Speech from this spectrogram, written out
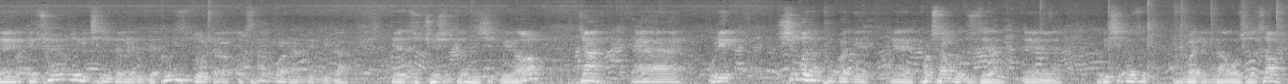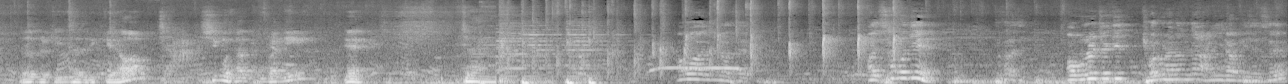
예, 이렇게 소용돌이 치는 데가 있는데 거기서 놀다가 꼭 사고가 난 됩니다. 그래서 조심들 하시고요. 자, 에, 우리 신고상 품바님, 예, 박수 한번 주세요. 예, 우리 신고상 품바님 나오셔서 여러분들께 인사드릴게요. 자, 신고상 품바님, 예, 자. 어, 안녕하세요. 아, 사모님. 아, 오늘 저기 결혼하는 날 아니라고 그러셨어요?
